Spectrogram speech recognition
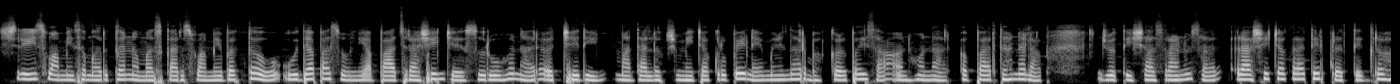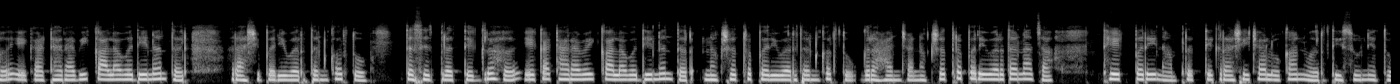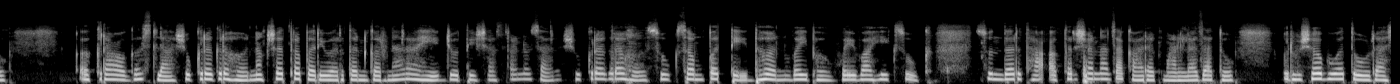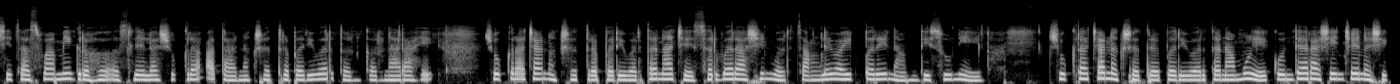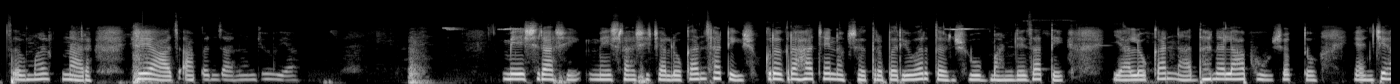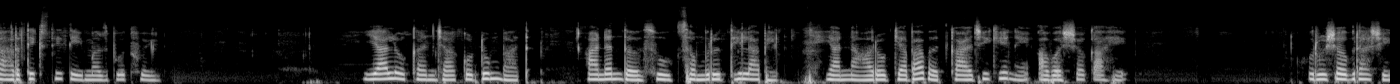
श्री स्वामी समर्थ. नमस्कार स्वामी भक्त. उद्यापासून या पाच राशींचे सुरू होणार अच्छे दिन. माता लक्ष्मीच्या कृपेने मिळणार भक्कळ पैसा अन होणार अपार धनलाभ. ज्योतिषशास्त्रानुसार राशीचक्रातील प्रत्येक ग्रह एका ठराविक कालावधीनंतर राशी परिवर्तन करतो. तसेच प्रत्येक ग्रह एका ठराविक कालावधीनंतर नक्षत्र परिवर्तन करतो. ग्रहांच्या नक्षत्र परिवर्तनाचा थेट परिणाम प्रत्येक राशीच्या लोकांवर दिसून येतो. अकरा ऑगस्टला शुक्रग्रह नक्षत्र परिवर्तन करणार आहे. ज्योतिषशास्त्रानुसार शुक्र ग्रह सुख संपत्ती धन वैभव वैवाहिक सुख सुंदरता आकर्षणाचा कारक मानला जातो. वृषभ व तूळ राशीचा स्वामी ग्रह असलेला शुक्र आता नक्षत्र परिवर्तन करणार आहे. शुक्राच्या नक्षत्र परिवर्तनाचे सर्व राशींवर चांगले वाईट परिणाम दिसून येईल. शुक्राच्या नक्षत्र परिवर्तनामुळे कोणत्या राशींचे नशीब चमकणार हे आज आपण जाणून घेऊया. मेष राशी मेष राशीच्या लोकांसाठी शुक्र ग्रहाचे नक्षत्र परिवर्तन शुभ मानले जाते. या लोकांना धनलाभ होऊ शकतो यांची आर्थिक स्थिती मजबूत होईल. या लोकांच्या कुटुंबात आनंद सुख समृद्धी लाभेल. यांना आरोग्याबाबत काळजी घेणे आवश्यक आहे. वृषभ राशी.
